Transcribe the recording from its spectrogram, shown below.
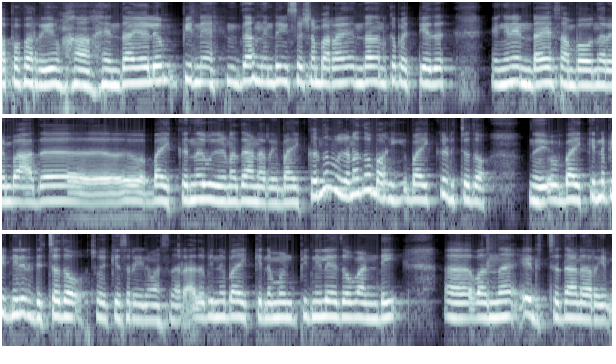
അപ്പോൾ പറയും ആ എന്തായാലും പിന്നെ എന്താ നിന്റെ വിശേഷം പറ എന്താ നിനക്ക് പറ്റിയത്? എങ്ങനെ ഉണ്ടായ സംഭവം എന്ന് പറയുമ്പോൾ അത് ബൈക്കിൽ നിന്ന് വീണതാണ് അറിയും ബൈക്കിൽ നിന്ന് വീണതോ ബൈക്ക് ഇടിച്ചതോ? ബൈക്കിന്റെ പിന്നിൽ ഇടിച്ചതോ? ചോദിക്കും ശ്രീനിവാസൻ സാർ അത് പിന്നെ ബൈക്കിന്റെ മുൻ പിന്നിൽ ഏതോ വണ്ടി വന്ന് ഇടിച്ചതാണ് അറിയും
